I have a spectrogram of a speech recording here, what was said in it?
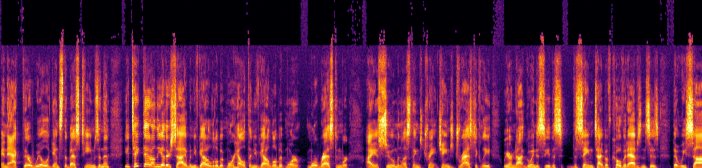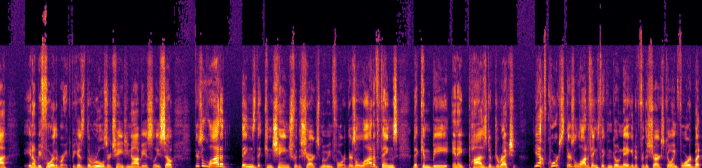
enact their will against the best teams. And then you take that on the other side when you've got a little bit more health and you've got a little bit more more rest. And we're I assume unless things tra- change drastically, we are not going to see this the same type of COVID absences that we saw you know, before the break because the rules are changing, obviously. So there's a lot of things that can change for the Sharks moving forward. There's a lot of things that can be in a positive direction. Yeah, of course, there's a lot of things that can go negative for the Sharks going forward, but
